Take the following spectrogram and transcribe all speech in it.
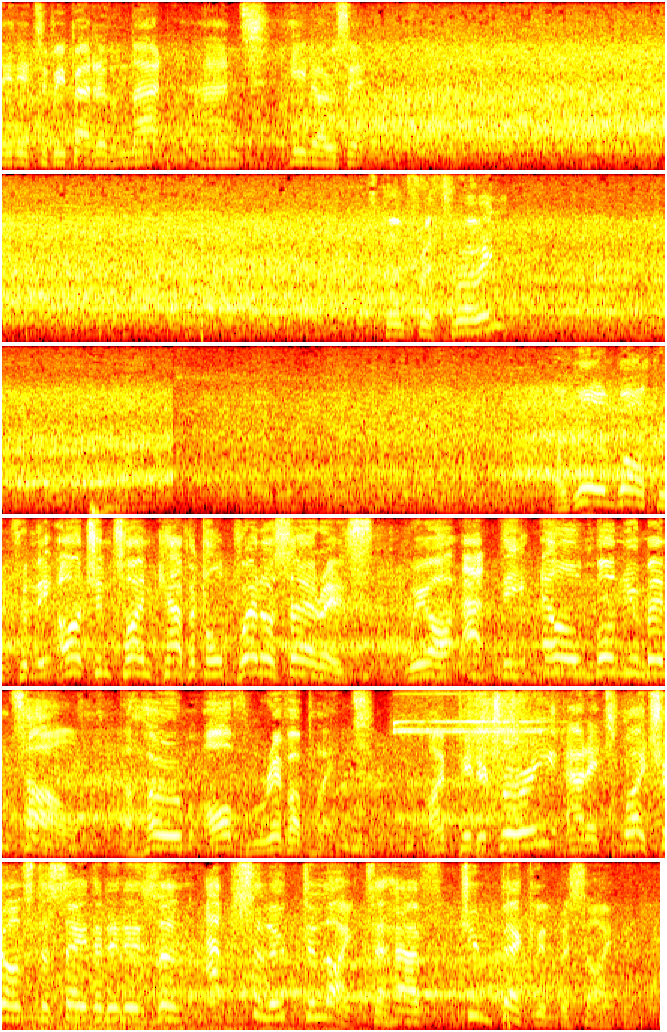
Needed to be better than that, and he knows it. It's gone for a throw-in. A warm welcome from the Argentine capital, Buenos Aires. We are at the El Monumental, the home of River Plate. I'm Peter Drury, and it's my chance to say that it is an absolute delight to have Jim Beglin beside me.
